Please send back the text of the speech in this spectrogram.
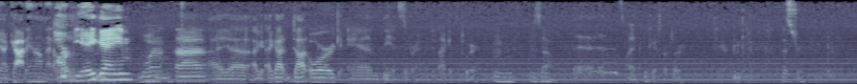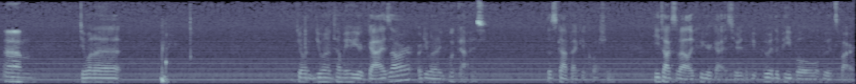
Yeah. yeah, got in on that RVA game. What? Mhm. Uh, I, uh, I I got .org and the Instagram. I did not get the Twitter. mhm, So mhm. eh, it's fine. Who cares about Twitter? That's true. Um, Do you want to? Do you want, do you want to tell me who your guys are, or do you want to what guys? The Scott Beckett question? He talks about like who your guys, who are the people, who are the people who inspire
